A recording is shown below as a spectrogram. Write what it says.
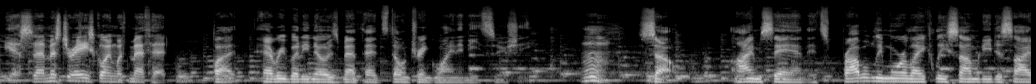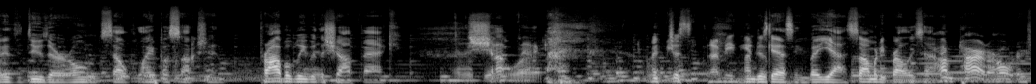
Yes, uh, Mr. A is going with meth head. But everybody knows meth heads don't drink wine and eat sushi. Mm. So I'm saying it's probably more likely somebody decided to do their own self liposuction, probably with a shop vac. and Shop vac. I'm just I mean, I'm just guessing, but yeah, somebody probably said, "I'm tired of all this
